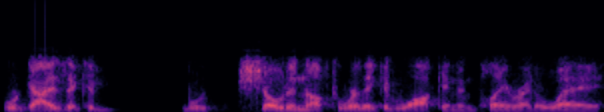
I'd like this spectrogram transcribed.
were guys that could were showed enough to where they could walk in and play right away.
